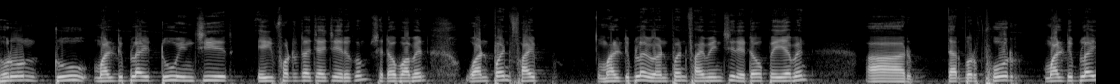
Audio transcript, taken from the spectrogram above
ধরুন টু মাল্টিপ্লাই টু ইঞ্চির এই ফটোটা চাইছে এরকম, সেটাও পাবেন। One point five multiply one point five ইঞ্চির এটাও পেয়ে যাবেন। আর তারপর ফোর মাল্টিপ্লাই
